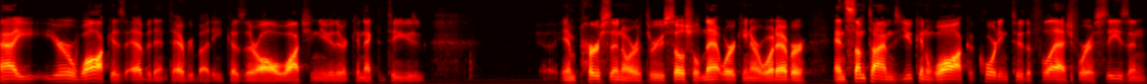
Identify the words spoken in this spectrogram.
Uh, your walk is evident to everybody because they're all watching you, they're connected to you in person or through social networking or whatever. And sometimes you can walk according to the flesh for a season.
